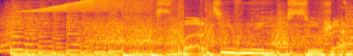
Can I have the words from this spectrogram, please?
Спортивный сюжет.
